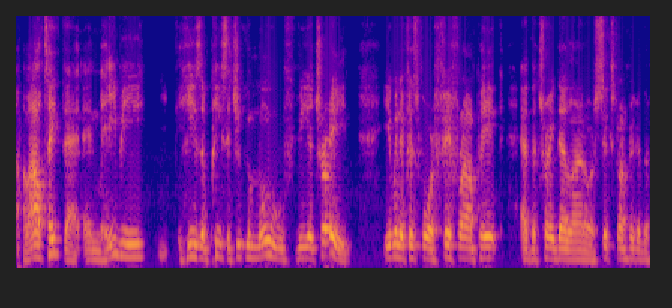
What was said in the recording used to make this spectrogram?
Um, I'll take that. And maybe he's a piece that you can move via trade, even if it's for a fifth round pick at the trade deadline or a sixth round pick at the,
